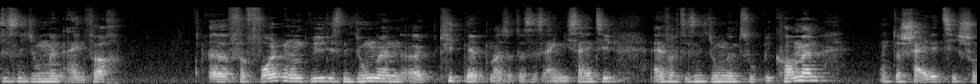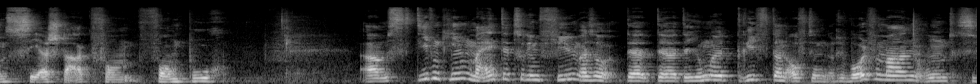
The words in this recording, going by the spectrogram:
diesen Jungen einfach äh, verfolgen und will diesen Jungen äh, kidnappen. Also das ist eigentlich sein Ziel, einfach diesen Jungen zu bekommen. Unterscheidet sich schon sehr stark vom, vom Buch. Ähm, Stephen King meinte zu dem Film, also der, der, der Junge trifft dann auf den Revolvermann und sie,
